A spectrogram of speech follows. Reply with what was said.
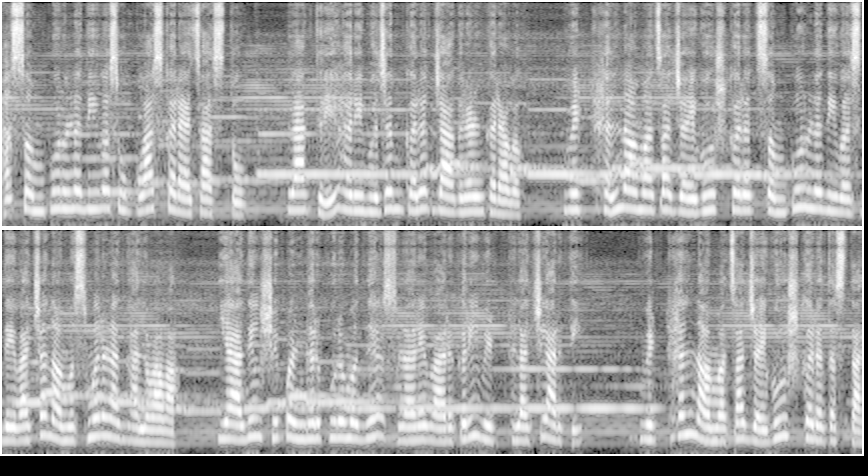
हा संपूर्ण दिवस उपवास करायचा असतो. रात्री हरिभजन करत जागरण करावं. विठ्ठल नामाचा जयघोष करत संपूर्ण दिवस देवाच्या नामस्मरणात घालवावा. या दिवशी पंढरपूरमध्ये असणारे वारकरी विठ्ठलाची आरती. विठ्ठल नामाचा जयघोष करत असतात.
